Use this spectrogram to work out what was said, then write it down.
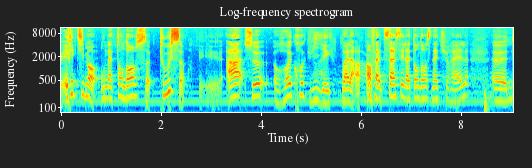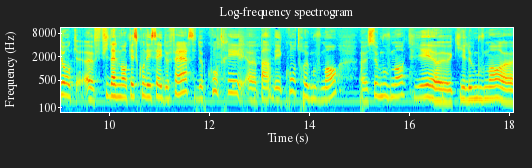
effectivement, on a tendance tous à se recroqueviller. Voilà. En fait, ça, c'est la tendance naturelle. Euh, donc, euh, finalement, qu'est-ce qu'on essaye de faire? C'est de contrer euh, par des contre-mouvements euh, ce mouvement qui est, euh, qui est le mouvement euh,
